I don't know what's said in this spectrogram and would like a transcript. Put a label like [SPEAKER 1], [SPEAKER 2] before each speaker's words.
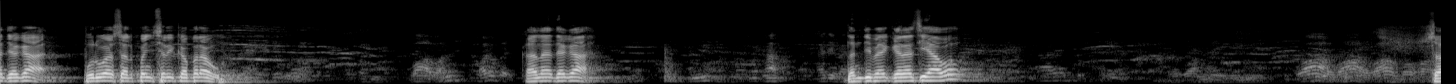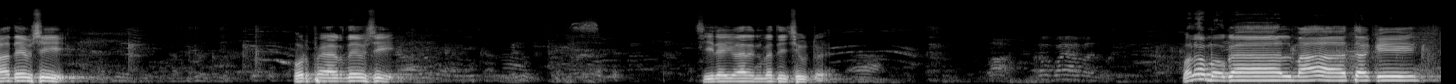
[SPEAKER 1] કાના જગા પૂર્વ સરપંચ શ્રી કબરાવ કાના જગા ધનજીભાઈ કરાચી આવો સહદેવસિંહ ઉર્ફે હરદેવસિંહ ચિરૈયાર ને બધી છૂટ હોય બોલો મોગલ માત કી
